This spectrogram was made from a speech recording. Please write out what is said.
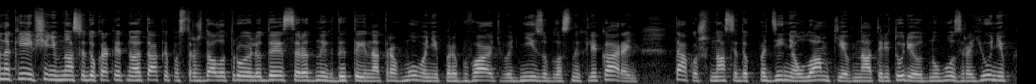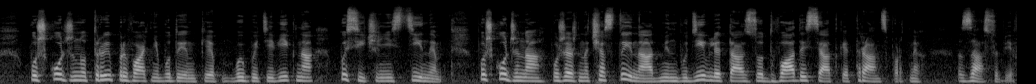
На Київщині внаслідок ракетної атаки постраждало троє людей. Серед них дитина. Травмовані перебувають в одній з обласних лікарень. Також внаслідок падіння уламків на території одного з районів пошкоджено три приватні будинки, вибиті вікна, посічені стіни. Пошкоджена пожежна частина адмінбудівлі та зо два десятки транспортних засобів.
